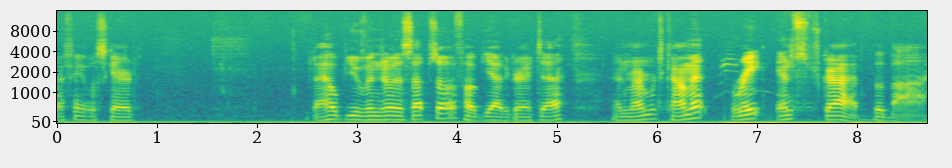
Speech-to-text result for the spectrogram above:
I think it was scared. I hope you've enjoyed this episode. Hope you had a great day. And remember to comment, rate, and subscribe. Bye-bye.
